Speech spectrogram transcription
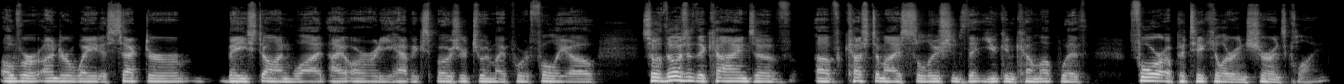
over underweight a sector based on what I already have exposure to in my portfolio. So those are the kinds of of customized solutions that you can come up with for a particular insurance client.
